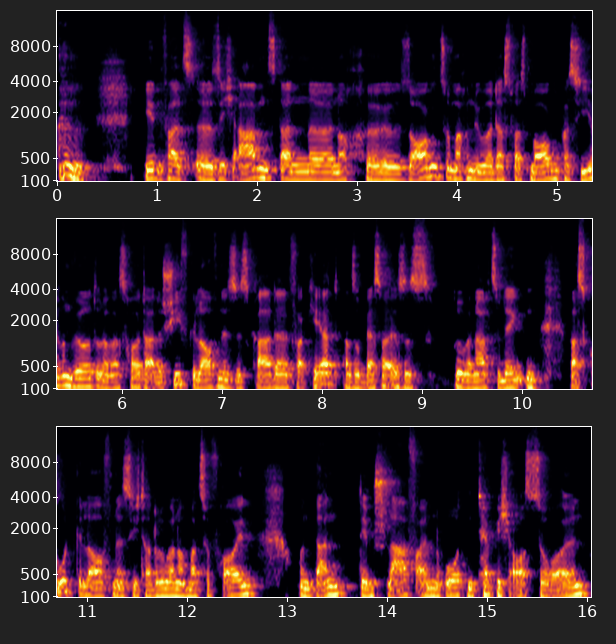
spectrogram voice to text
jedenfalls äh, sich abends dann äh, noch äh, Sorgen zu machen über das, was morgen passieren wird oder was heute alles schiefgelaufen ist, ist gerade verkehrt. Also besser ist es, darüber nachzudenken, was gut gelaufen ist, sich darüber nochmal zu freuen und dann dem Schlaf einen roten Teppich auszurollen.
